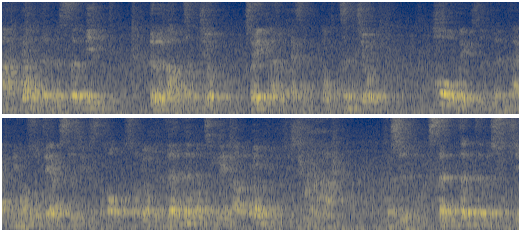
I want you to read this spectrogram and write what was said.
它要人的生命得到拯救，所以它就开始用拯救。后悔是人在描述这样事情的时候所用人能够经验到的用语去形容，可是神真正的属性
